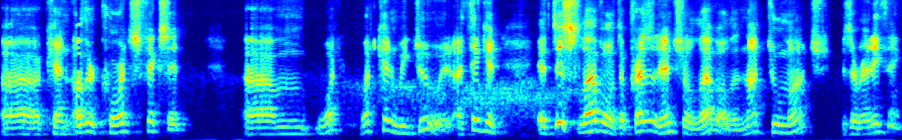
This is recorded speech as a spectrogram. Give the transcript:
Uh, can other courts fix it? Um, what what can we do? I think it, at this level, at the presidential level, there's not too much. Is there anything?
